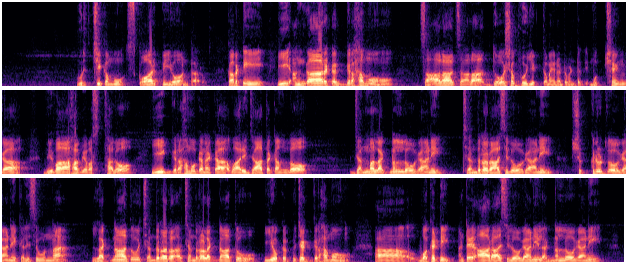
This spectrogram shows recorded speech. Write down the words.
వృచ్చికము స్కార్పియో అంటారు. కాబట్టి ఈ అంగారక గ్రహము చాలా చాలా దోషభూయుక్తమైనటువంటిది. ముఖ్యంగా వివాహ వ్యవస్థలో ఈ గ్రహము కనుక వారి జాతకంలో జన్మ లగ్నంలో కానీ చంద్రరాశిలో కానీ శుక్రుడితో కానీ కలిసి ఉన్న లగ్నాతు చంద్ర చంద్రలగ్నాతు ఈ యొక్క కుజగ్రహము ఒకటి అంటే ఆ రాశిలో కానీ లగ్నంలో కానీ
